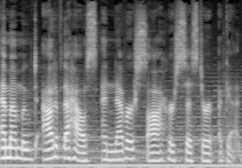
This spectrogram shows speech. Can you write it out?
Emma moved out of the house and never saw her sister again.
